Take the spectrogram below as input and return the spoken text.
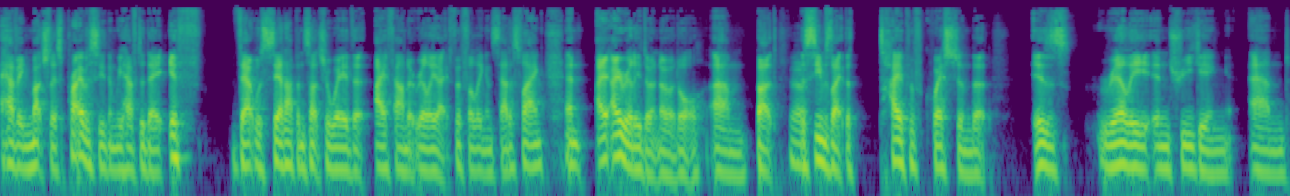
having much less privacy than we have today? If that was set up in such a way that I found it really like fulfilling and satisfying. And I, I really don't know at all. Um, but yeah. it seems like the type of question that is really intriguing and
